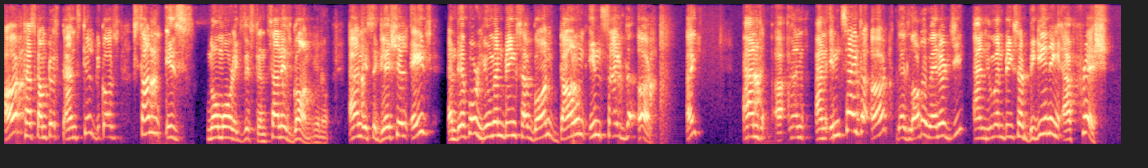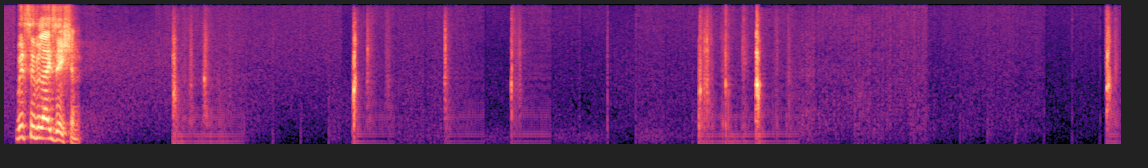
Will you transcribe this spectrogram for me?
earth has come to a standstill because sun is no more existent, sun is gone, you know, and it's a glacial age, and therefore human beings have gone down inside the earth, right? And, uh, and, and inside the earth, there's a lot of energy, and human beings are beginning afresh with civilization.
